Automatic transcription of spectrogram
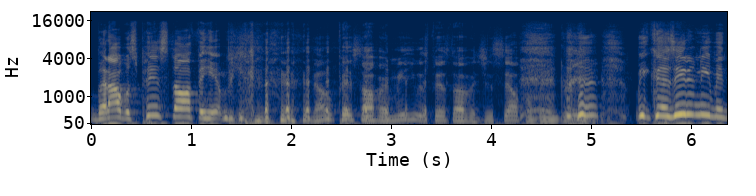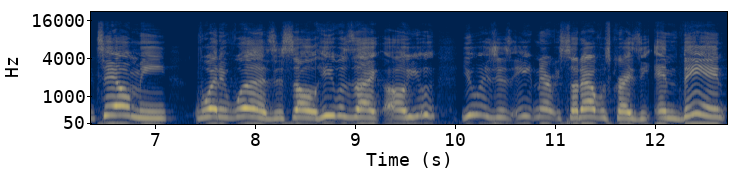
but I was pissed off at him because no pissed off at me. You was pissed off at yourself for being greedy because he didn't even tell me what it was, and so he was like, "Oh, you you was just eating every." So that was crazy, and then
